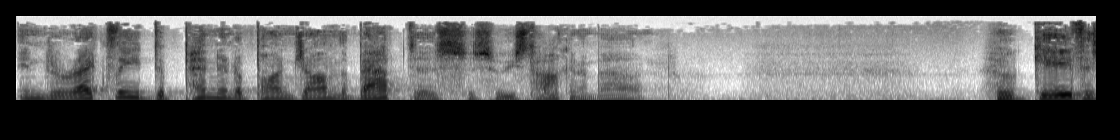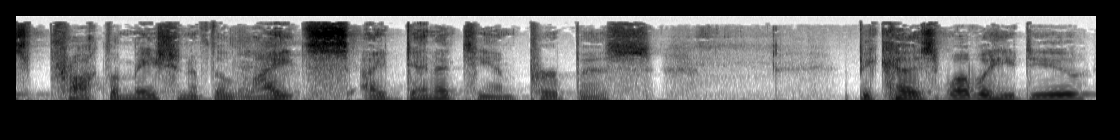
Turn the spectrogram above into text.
indirectly dependent upon John the Baptist, is who he's talking about, who gave his proclamation of the light's identity and purpose. Because what would he do?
